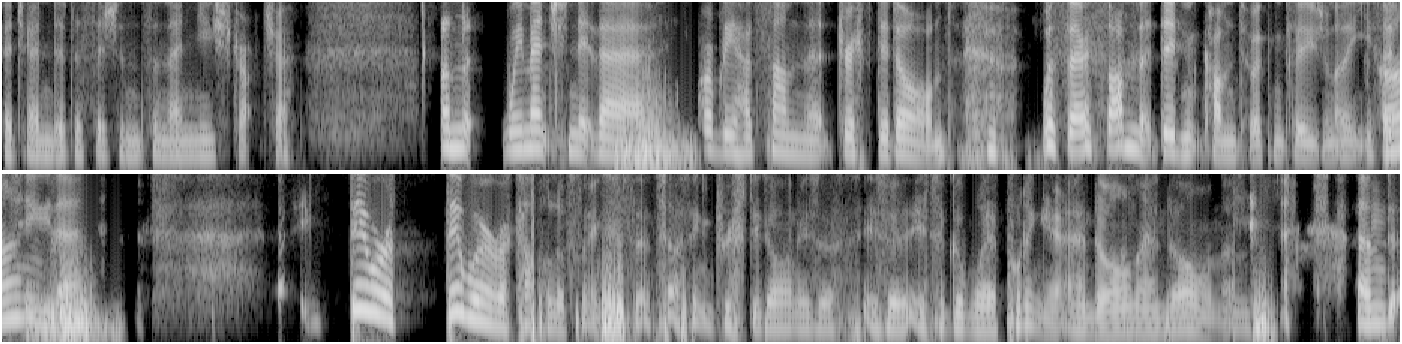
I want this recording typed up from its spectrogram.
agenda decisions and their new structure. And we mentioned it there. You probably had some that drifted on. Was there some that didn't come to a conclusion? I think you said um, two there. There were there were a couple of things that I think drifted on is a is a it's a good way of putting it, and on and on. And, and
